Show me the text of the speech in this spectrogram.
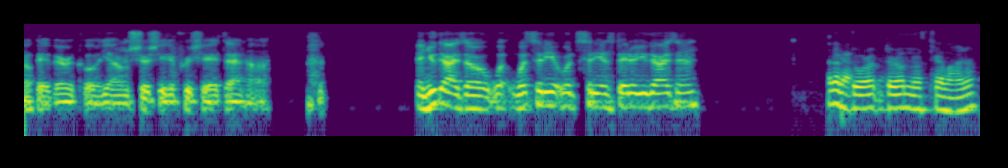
Okay, very cool. Yeah, I'm sure she'd appreciate that, huh? and you guys are what, what city? What city and state are you guys in? Out of yeah. Durham, Durham, North Carolina.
